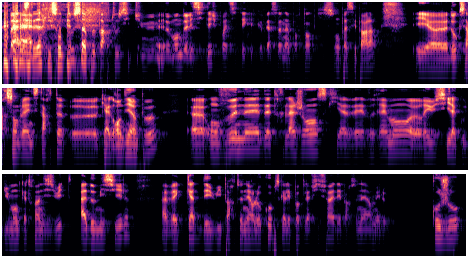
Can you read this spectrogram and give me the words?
pas. bah, C'est-à-dire qu'ils sont tous un peu partout. Si tu me demandes de les citer, je pourrais te citer quelques personnes importantes qui sont passées par là. Et euh, donc ça ressemblait à une start-up euh, qui a grandi un peu. Euh, on venait d'être l'agence qui avait vraiment euh, réussi la Coupe du Monde 98 à domicile avec quatre des huit partenaires locaux, parce qu'à l'époque la FIFA est des partenaires, mais le COJO,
